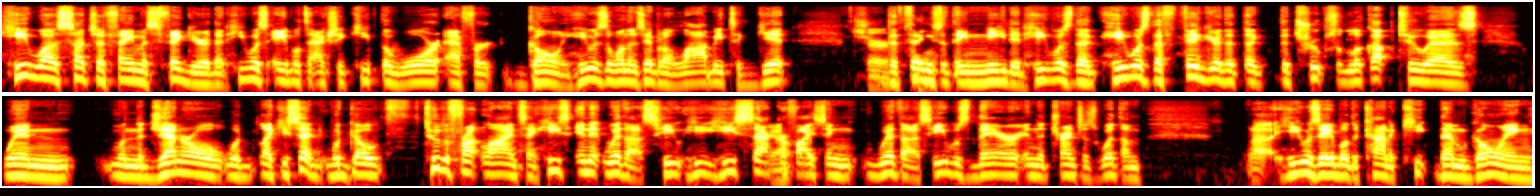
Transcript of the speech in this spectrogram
he was such a famous figure that he was able to actually keep the war effort going. He was the one that was able to lobby to get sure. the things that they needed. He was the he was the figure that the the troops would look up to as when when the general would like you said would go to the front line saying he's in it with us. He he he's sacrificing yeah. with us. He was there in the trenches with them. Uh, he was able to kind of keep them going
